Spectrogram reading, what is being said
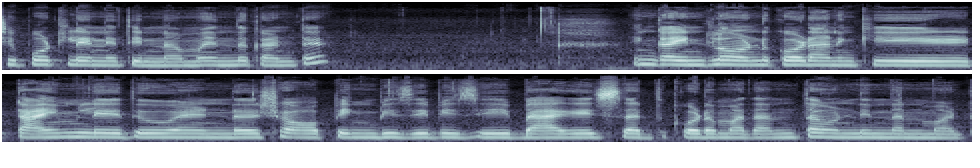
చిపోట్లేనే తిన్నాము. ఎందుకంటే ఇంకా ఇంట్లో వండుకోవడానికి టైం లేదు and shopping busy busy baggage సర్దుకోవడం అదంతా ఉండిందనమాట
